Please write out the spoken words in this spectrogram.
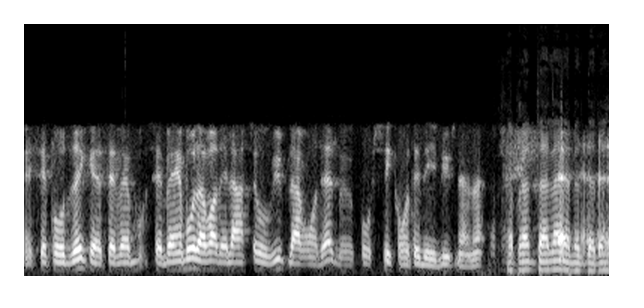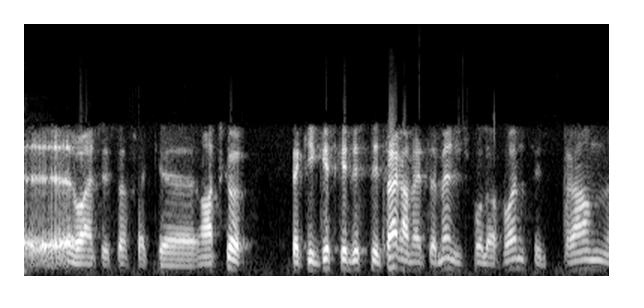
mais c'est pour dire que c'est bien beau, d'avoir des lancers au but puis la rondelle, mais il faut aussi compter des buts, finalement. Ça prend le talent à mettre dedans. Euh, ouais, c'est ça. Fait que, euh, en tout cas, fait que, qu'est-ce qu'il a décidé de faire en 20 semaines, juste pour le fun, c'est de prendre.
